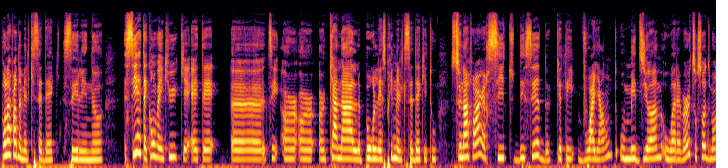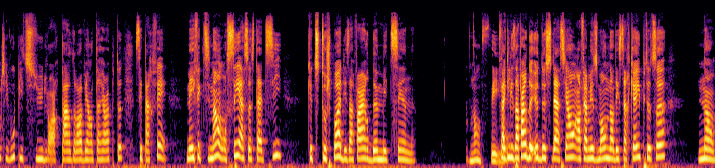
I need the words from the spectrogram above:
Pour l'affaire de Melchisedec, c'est Léna. Si elle était convaincue qu'elle était, euh, un- un canal pour l'esprit de Melchisedec et tout, c'est une affaire si tu décides que t'es voyante ou médium ou whatever, tu reçois du monde chez vous puis tu leur parles de leur vie antérieure puis tout, c'est parfait. Mais effectivement, on sait à ce stade-ci que tu touches pas à des affaires de médecine. Non, c'est. Fait que les affaires de hutte de sudation, enfermer du monde dans des cercueils puis tout ça, non.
